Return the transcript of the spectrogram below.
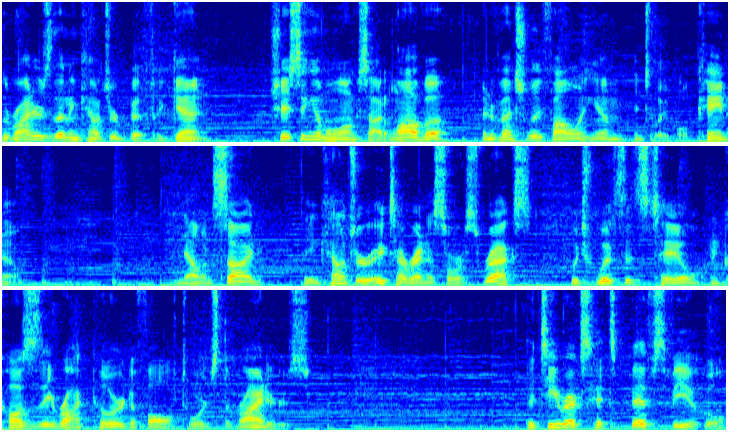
The riders then encounter Biff again, chasing him alongside lava and eventually following him into a volcano. Now inside, they encounter a Tyrannosaurus Rex, which whips its tail and causes a rock pillar to fall towards the riders. The T Rex hits Biff's vehicle,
